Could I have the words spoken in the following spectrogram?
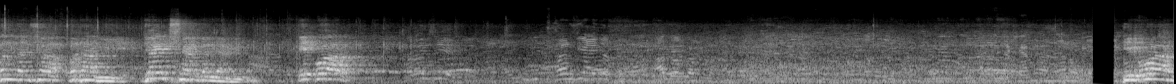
વંદન વધાવીએ. જય શ્યામ કલ્યાણીમાં. એકવાર એકવાર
